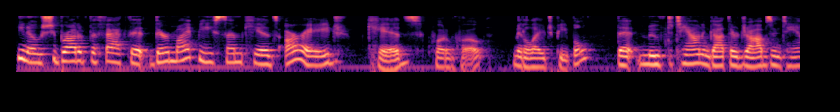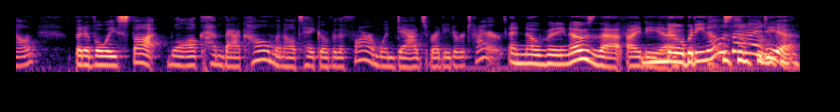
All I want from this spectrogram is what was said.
you know, she brought up the fact that there might be some kids our age, kids, quote unquote, middle aged people, that moved to town and got their jobs in town, but have always thought, well, I'll come back home and I'll take over the farm when dad's ready to retire. And nobody knows that idea. Nobody knows that idea.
